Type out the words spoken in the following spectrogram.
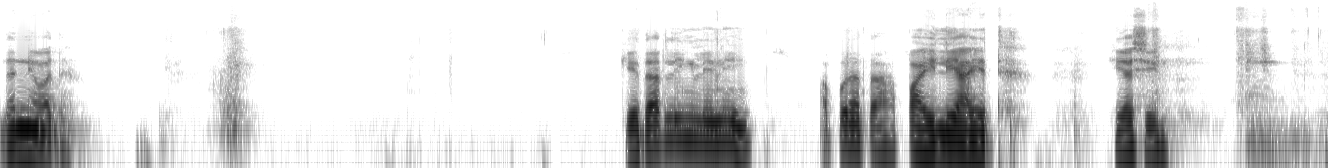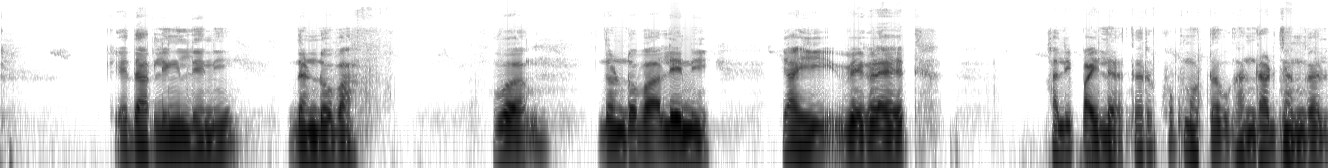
धन्यवाद. केदारलिंग लेणी आपण आता पाहिली आहेत. ही अशी केदारलिंग लेणी दंडोबा व दंडोबा लेणी याही वेगळ्या आहेत. खाली पाहिलं तर खूप मोठं घनदाट जंगल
